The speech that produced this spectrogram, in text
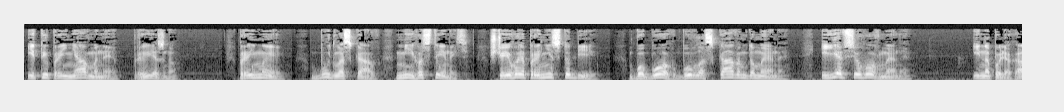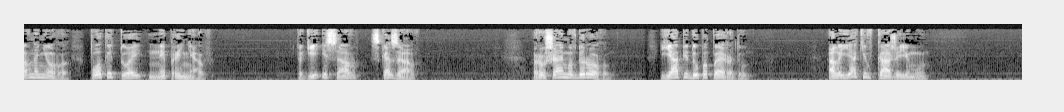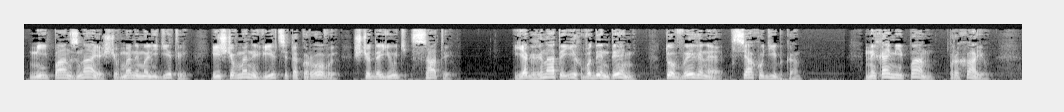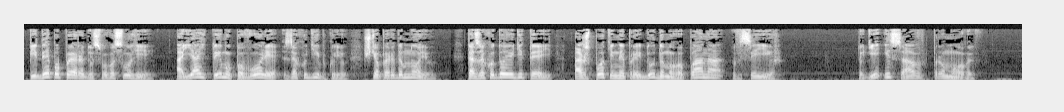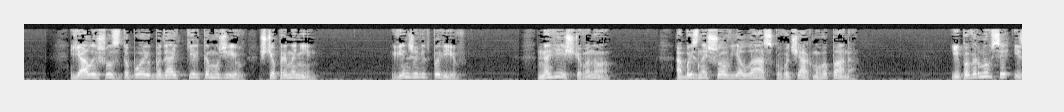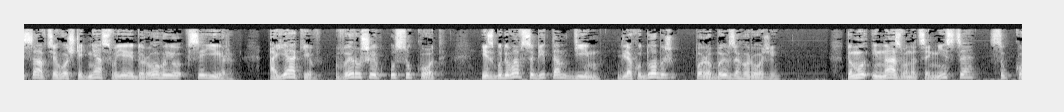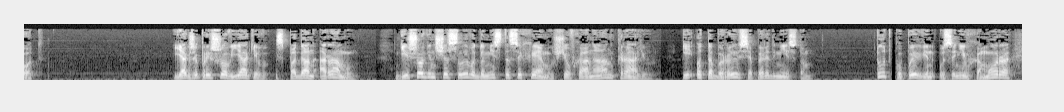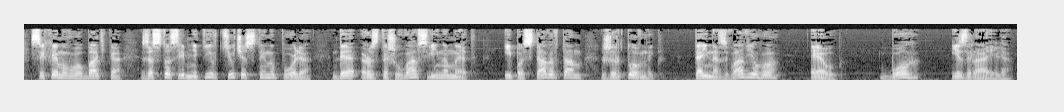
і ти прийняв мене приязно. Прийми, будь ласкав, мій гостинець, що його я приніс тобі, бо Бог був ласкавим до мене, і є всього в мене і наполягав на нього, поки той не прийняв. Тоді Ісав сказав Рушаймо в дорогу, я піду попереду. Але Яків каже йому Мій пан знає, що в мене малі діти, і що в мене вівці та корови, що дають сати. Як гнати їх в один день, то вигине вся худібка. Нехай мій пан прохаю, піде попереду свого слуги, а я йтиму поволі за худібкою, що передо мною, та за ходою дітей, аж поки не прийду до мого пана в Сеїр. Тоді Ісав промовив Я лишу з тобою бодай кілька мужів, що при мені. Він же відповів Навіщо воно? Аби знайшов я ласку в очах мого пана. І повернувся Ісав цього щодня своєю дорогою в Сеїр, а Яків вирушив у Сукот і збудував собі там дім, для худоби ж поробив загорожі. Тому і названо це місце Сукот. Як же прийшов Яків з Падан Араму, дійшов він щасливо до міста Сихему, що в Ханаан краю, і отаборився перед містом. Тут купив він у синів Хамора, Сихемового батька, за сто срібняків цю частину поля, де розташував свій намет, і поставив там жертовник, та й назвав його Ел, Бог Ізраїля.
